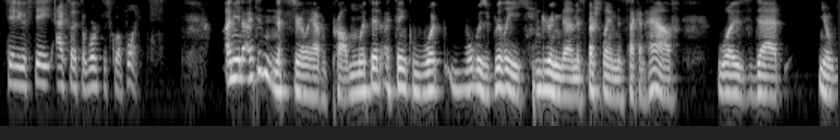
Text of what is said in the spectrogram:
San Diego State actually has to work to score points. I mean, I didn't necessarily have a problem with it. I think what what was really hindering them, especially in the second half, was that you know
